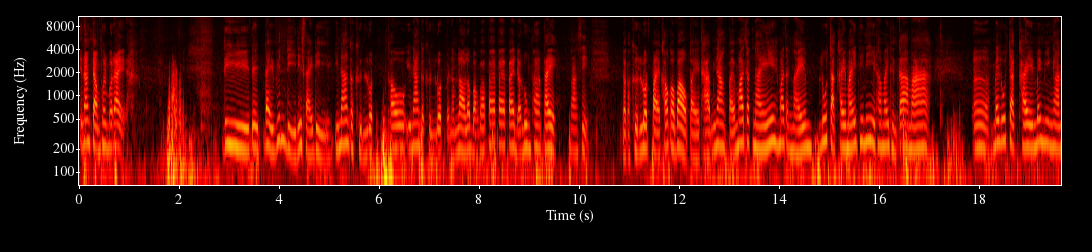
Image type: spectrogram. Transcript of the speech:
อีนางจำเพิ่นบ่ได้ดีได้ได้วินดีนิสัยดี อีนางก็ขึ้นรถเขาอีนางก็ขึ้นรถไปน้ำเราแล้วบอกว่าไปไปไปเดี๋ยวลุงพาไปวางสิ แล้วก็ขึ้นรถไปเขาก็เว้าไปถามอีนางไปมาจากไหน มาจากไหน รู้จักใครไหมที่นี่ทำไมถึงกล้ามา เออ ไม่รู้จักใครไม่มีงาน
